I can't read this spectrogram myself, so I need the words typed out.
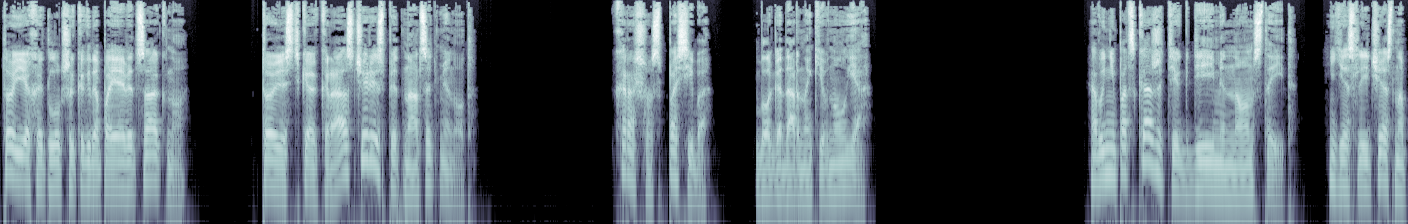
то ехать лучше, когда появится окно. То есть как раз через 15 минут. Хорошо, спасибо, благодарно кивнул я. А вы не подскажете, где именно он стоит? Если честно,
